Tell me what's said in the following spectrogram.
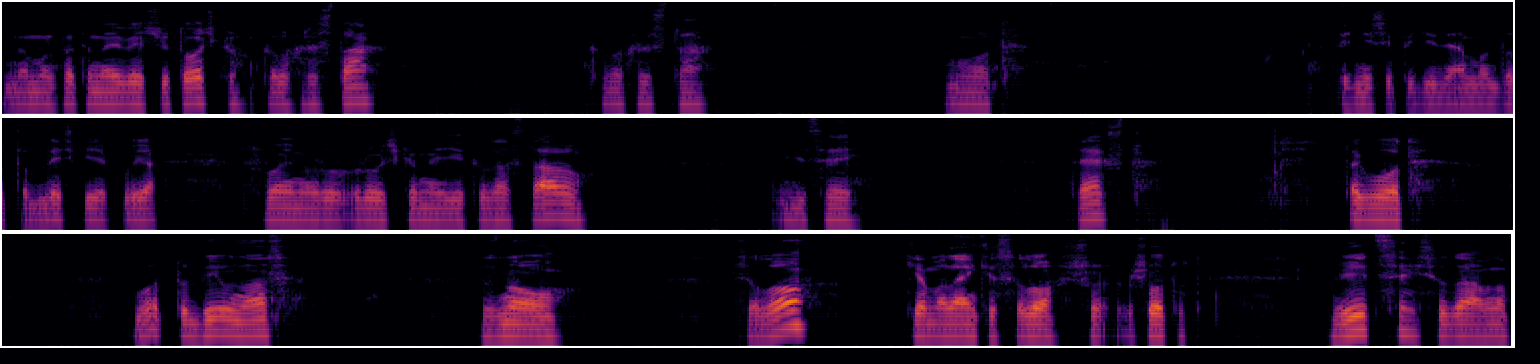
на можна сказати, найвищу точку коло Христа. Коло Христа. От. Пізніше підійдемо до таблички, яку я своїми ручками її туди ставив. І цей текст. Так от. От тобі у нас знову село. Таке маленьке село. Що, що тут? Відси сюди, воно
